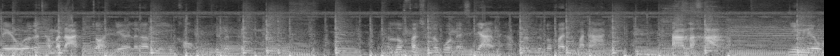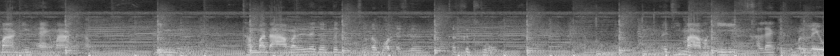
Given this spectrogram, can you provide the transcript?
เร็วแล้วก็ธรรมดาคือจอดเยอะแล้วก็มีของที่มันเป็นรถไฟชนบทอะไรสักอย่างนะครับ ก็คือรถไฟธรรมดาตามราคาครับยิ่งเร็วมากยิ่งแพงมากนะครับ ยิ่งธรรมดามาเรื่อยๆจนเป็นชนบทเนี่ยคือก็คือถูก มาเมื่อกี้คันแรกคือมันเร็ว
